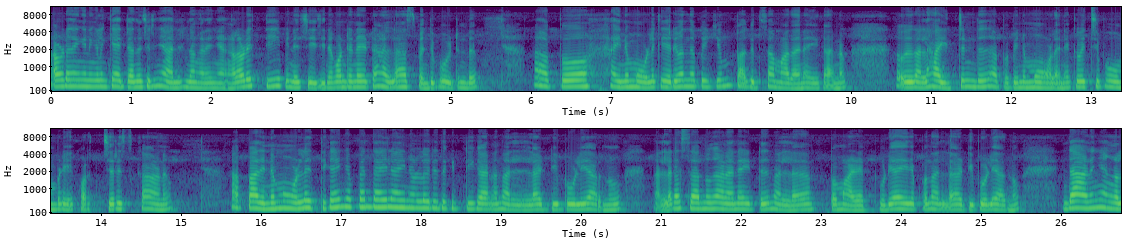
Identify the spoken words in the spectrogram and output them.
അവിടെ എങ്ങനെയെങ്കിലും കയറ്റാന്ന് വെച്ചിട്ട് ഞാനിരുന്നു. അങ്ങനെ ഞങ്ങളവിടെ എത്തി. പിന്നെ ചേച്ചീനെ കൊണ്ടുവരാനായിട്ട് ആളുടെ ഹസ്ബൻഡ് പോയിട്ടുണ്ട്. അപ്പോൾ അതിന്റെ മുകളിൽ കയറി വന്നപ്പോഴേക്കും പകുതി സമാധാനമായി. കാരണം ഒരു നല്ല ഹൈറ്റ് ഉണ്ട്. അപ്പോൾ പിന്നെ മോളനൊക്കെ വെച്ച് പോകുമ്പോഴേ കുറച്ച് റിസ്ക്കാണ് അപ്പോൾ അതിന്റെ മുകളിൽ എത്തിക്കഴിഞ്ഞപ്പോൾ എന്തായാലും അതിനുള്ളൊരു ഇത് കിട്ടി. കാരണം നല്ല അടിപൊളിയായിരുന്നു. നല്ല രസമായിരുന്നു കാണാനായിട്ട്. നല്ല ഇപ്പം മഴ കൂടി ആയപ്പോൾ നല്ല അടിപൊളിയായിരുന്നു. ഇതാണ് ഞങ്ങൾ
